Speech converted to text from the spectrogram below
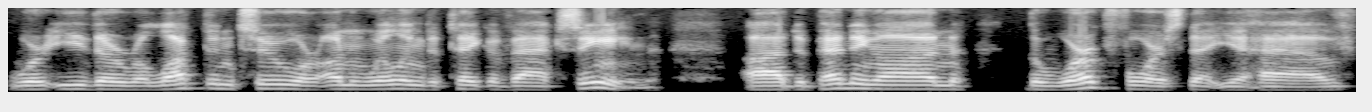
were either reluctant to or unwilling to take a vaccine. Uh, depending on the workforce that you have,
